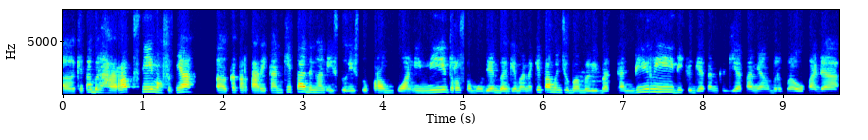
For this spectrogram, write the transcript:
uh, kita berharap sih maksudnya uh, ketertarikan kita dengan isu-isu perempuan ini, terus kemudian bagaimana kita mencoba melibatkan diri di kegiatan-kegiatan yang berbau pada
